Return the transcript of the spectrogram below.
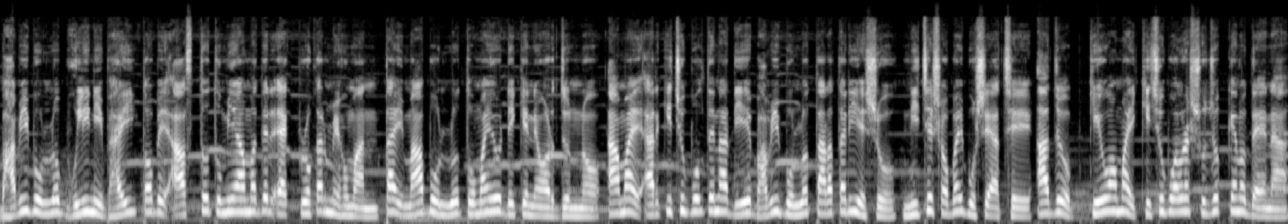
ভাবি বলল, ভুলিনি ভাই, তবে আজ তো তুমি আমাদের এক প্রকার মেহমান। তাই মা বলল, তোমায়ও ডেকে নেওয়ার জন্য। আমায় আর কিছু বলতে না দিয়ে ভাবি বলল, তাড়াতাড়ি এসো। নিচে সবাই বসে আছে। আজব, কেউ আমায় কিছু বলার সুযোগ কেন দেয় না?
